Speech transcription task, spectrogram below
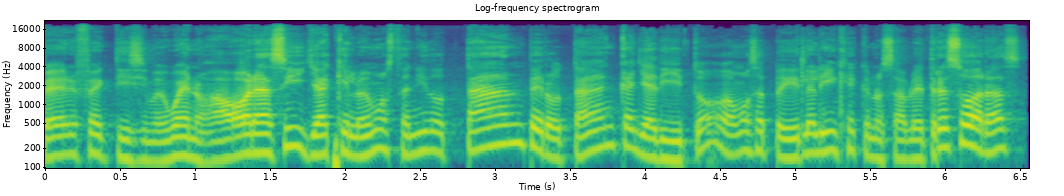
Perfectísimo. Y bueno, ahora sí, ya que lo hemos tenido tan, pero tan calladito, vamos a pedirle al Inge que nos hable tres horas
